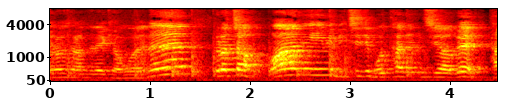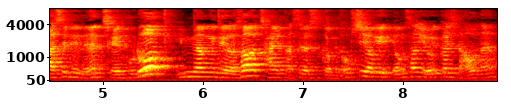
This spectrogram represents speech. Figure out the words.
이런 사람들의 경우에는 그렇죠. 왕의 힘이 미치지 못하는 지역을 다스리는 제후로 임명이 되어서 잘 다스렸을 겁니다. 혹시 여기 영상이 여기까지 나오나요?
